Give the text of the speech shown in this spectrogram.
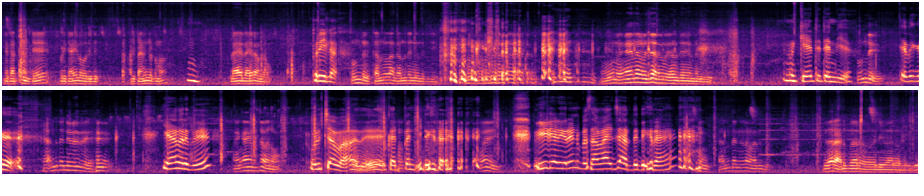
இதை கட் பண்ணிட்டு இப்படி கையில் ஒரு இது. இப்படி பண்ணிட்டுமா ம். லேயர் லேயராக வந்துடும் புரியல. துண்டு கண்ணெல்லாம் கண்ணு தண்ணி வந்துருச்சு. மூணு வெங்காயம் தான் வச்சா எனக்கு கண்ணு தண்ணி வந்துருச்சு. இன்னும் கேட்டுட்டே இருந்தியே. துண்டு. எதுக்கு? கண்ணு தண்ணி வருது. ஏன் வருது? வெங்காயம் வச்சா வரும். குளிச்சாவா அது? கட் பண்ணிட்டு இருக்கிறேன் வீடியோ எடுக்கிறேன்னு இப்போ சமாளிச்சு அறுத்துட்டு இருக்கிறேன். கண்ணு தண்ணிலாம் வருது. இது வேறு அடுப்பு வேறு வெளியே வேறு வந்துருது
